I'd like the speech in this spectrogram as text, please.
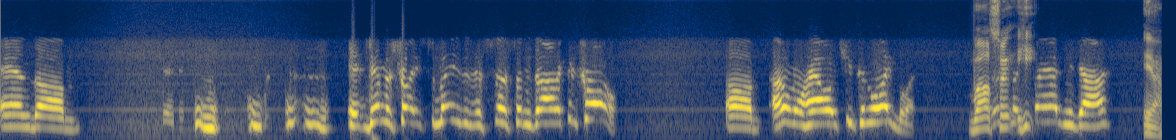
and um, it demonstrates to me that the system's out of control. Uh, I don't know how else you can label it. Well, this so he, guy, yeah,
